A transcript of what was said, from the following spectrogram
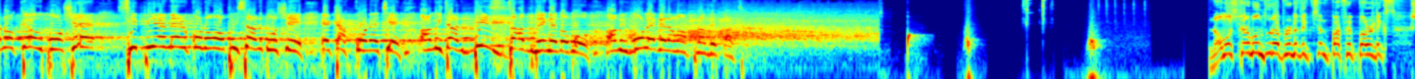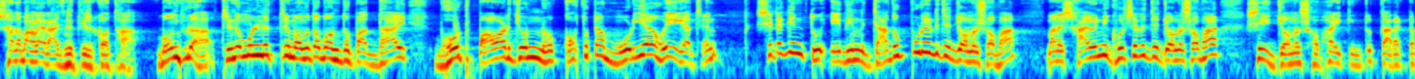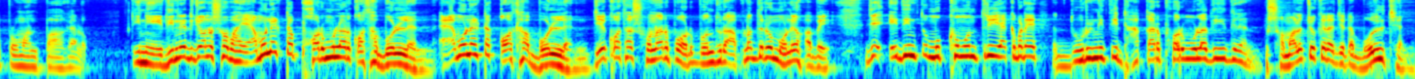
কোনো কেউ বসে সিপিএম এর কোনো অফিসার বসে এটা করেছে, আমি তার বিষ দাঁত ভেঙে দেবো, আমি বলে গেলাম আপনাদের কাছে। নমস্কার বন্ধুরা, আপনারা দেখছেন পারফেক্ট পলিটিক্স সাদা বাংলায় রাজনীতির কথা। বন্ধুরা, তৃণমূল নেত্রী মমতা বন্দ্যোপাধ্যায় ভোট পাওয়ার জন্য কতটা মরিয়া হয়ে গেছেন, সেটা কিন্তু এদিন যাদবপুরের যে জনসভা মানে সায়নী ঘোষের যে জনসভা, সেই জনসভায় কিন্তু তার একটা প্রমাণ পাওয়া গেল। তিনি এদিনের জনসভায় এমন একটা ফর্মুলার কথা বললেন, এমন একটা কথা বললেন, যে কথা শোনার পর বন্ধুরা আপনাদেরও মনে হবে যে এদিন তো মুখ্যমন্ত্রী একেবারে দুর্নীতি ঢাকার ফর্মুলা দিয়ে দিলেন। সমালোচকেরা যেটা বলছেন,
